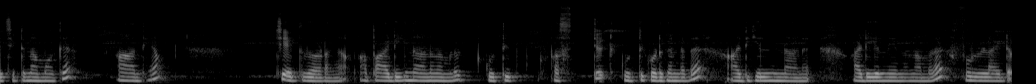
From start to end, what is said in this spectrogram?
വെച്ചിട്ട് നമുക്ക് ആദ്യം ചെയ്ത് തുടങ്ങാം. അപ്പോൾ അടിയിൽ നിന്നാണ് നമ്മൾ കുത്തി ഫസ്റ്റ് കുത്തി കൊടുക്കേണ്ടത് അടിയിൽ നിന്നാണ്. അടിയിൽ നിന്ന് നമ്മൾ ഫുള്ളായിട്ട്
